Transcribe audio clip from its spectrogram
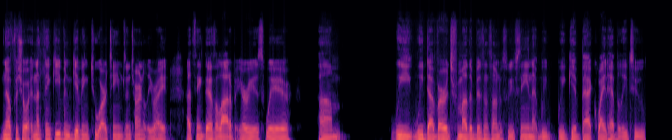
No, for sure. And I think even giving to our teams internally, right? I think there's a lot of areas where um we we diverge from other business owners. We've seen that we we give back quite heavily to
